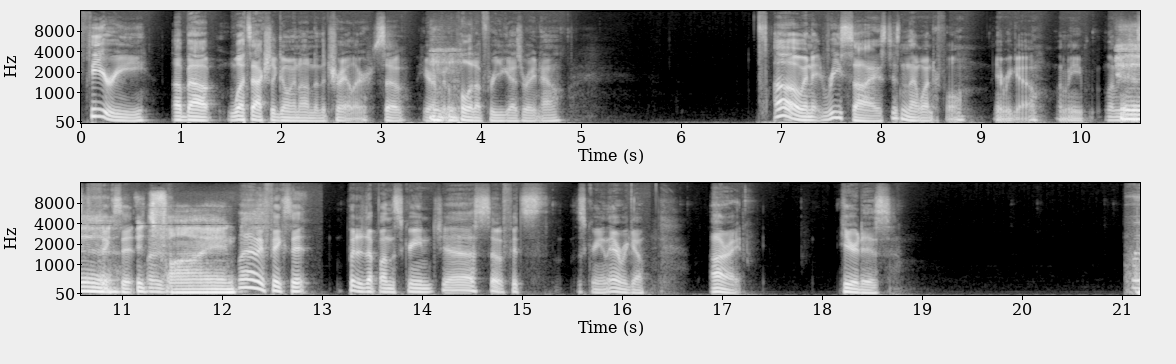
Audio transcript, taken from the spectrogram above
theory about what's actually going on in the trailer. So here, I'm going to mm-hmm. pull it up for you guys right now. Oh, and it resized. Isn't that wonderful? Here we go. Let me let me just fix it. It's Let me- fine. let me fix it. Put it up on the screen just so it fits the screen. There we go. All right. Here it is. We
